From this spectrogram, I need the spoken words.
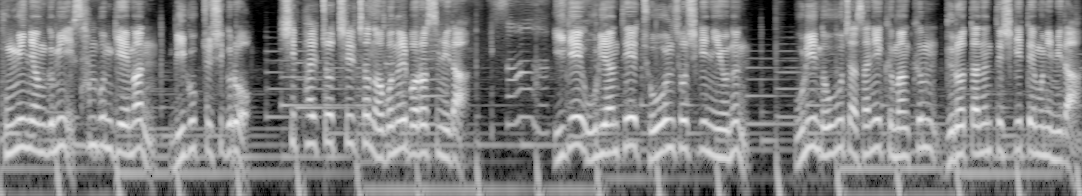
국민연금이 3분기에만 미국 주식으로 18조 7천억 원을 벌었습니다. 이게 우리한테 좋은 소식인 이유는 우리 노후 자산이 그만큼 늘었다는 뜻이기 때문입니다.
